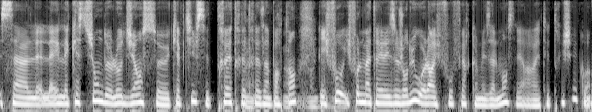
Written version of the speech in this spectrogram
ça, la, question de l'audience euh, captive, c'est très, très, Ouais. très important. Ouais, donc, Et il faut, il faut le matérialiser aujourd'hui, ou alors il faut faire comme les Allemands, c'est-à-dire arrêter de tricher, quoi.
